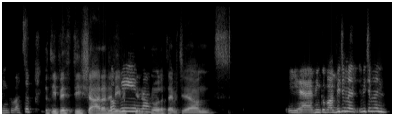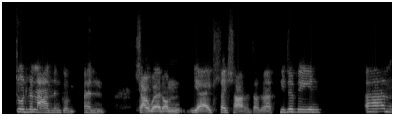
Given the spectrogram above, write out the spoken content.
fi'n gwybod. So ti byth di siarad yn fi, fi'n ôl at efo ond... Ie, fi'n gwybod. Fi ddim yn dod fe lan yn, yn llawer, ond ie, yeah, eillai siarad am yna. Pryd o fi'n... Um,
